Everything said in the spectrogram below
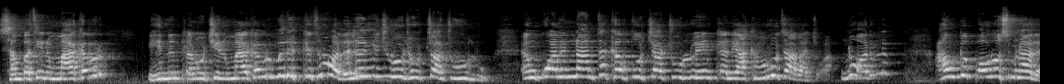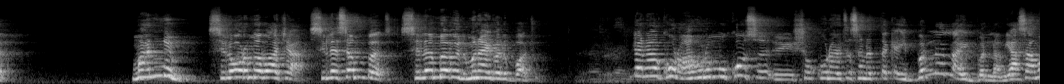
ሰንበቴን የማያከብር ይህንን ቀኖችን የማያከብር ምልክት ነው አለ ለልጅ ልጆቻችሁ ሁሉ እንኳን እናንተ ከብቶቻችሁ ሁሉ ይህን ቀን ያክብሩት አላቸው። ነው አይደለም? አሁን ግን ጳውሎስ ምን አለ? ማንም ስለ ወር መባቻ፣ ስለ ሰንበት፣ ስለ መብል ምን አይበልባችሁ። ገና እኮ ነው። አሁንም እኮ ሸኮና የተሰነጠቀ ይበላል አይበላም፣ የአሳማ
